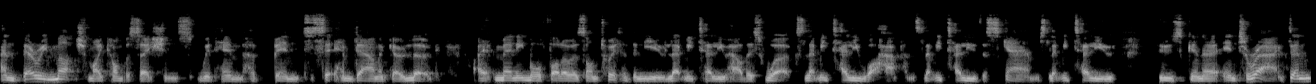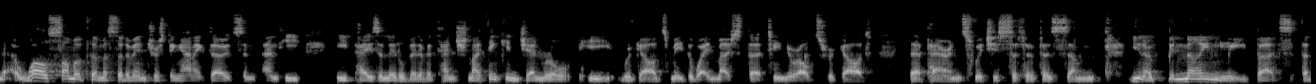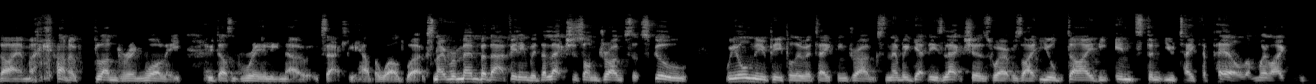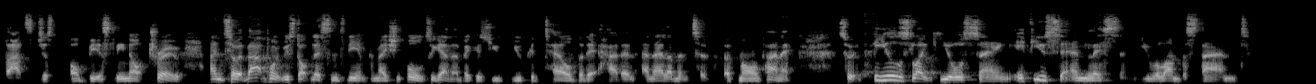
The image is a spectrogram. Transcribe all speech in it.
And very much my conversations with him have been to sit him down and go, look, I have many more followers on Twitter than you. Let me tell you how this works. Let me tell you what happens. Let me tell you the scams. Let me tell you who's going to interact. And while some of them are sort of interesting anecdotes and, and he, he pays a little bit of attention, I think in general he regards me the way most 13 year olds regard their parents, which is sort of as, um, you know, benignly, but that I am a kind of blundering Wally who doesn't really know exactly how the world works. And I remember that feeling with the lectures on drugs at school we all knew people who were taking drugs. And then we get these lectures where it was like, you'll die the instant you take a pill. And we're like, that's just obviously not true. And so at that point, we stopped listening to the information altogether because you, you could tell that it had an, an element of, of moral panic. So it feels like you're saying if you sit and listen, you will understand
